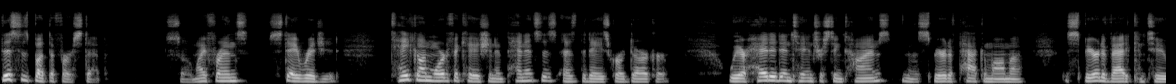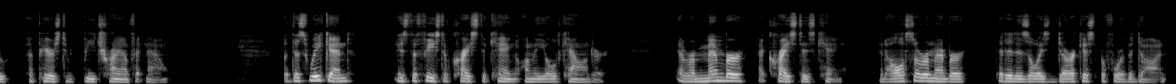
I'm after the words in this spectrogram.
This is but the first step. So, my friends, stay rigid. Take on mortification and penances as the days grow darker. We are headed into interesting times, and the spirit of Pachamama, the spirit of Vatican II, appears to be triumphant now. But this weekend is the Feast of Christ the King on the old calendar and remember that Christ is King. And also remember that it is always darkest before the dawn.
